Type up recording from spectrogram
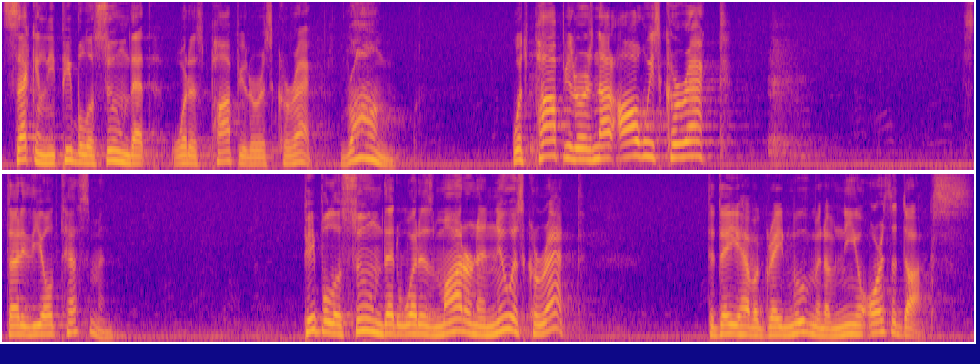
Secondly, people assume that what is popular is correct. Wrong. What's popular is not always correct. Study the Old Testament. People assume that what is modern and new is correct. Today, you have a great movement of neo Orthodox.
